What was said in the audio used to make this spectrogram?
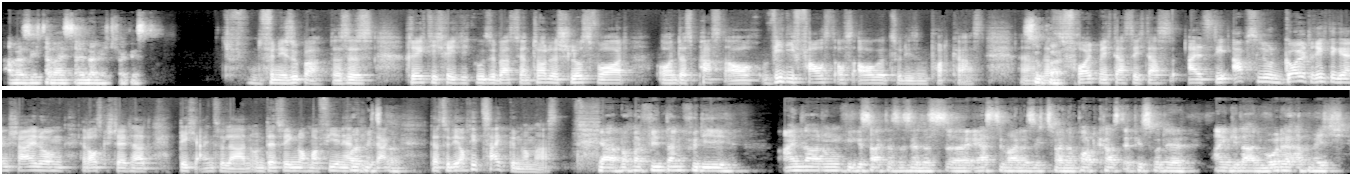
aber sich dabei selber nicht vergisst. Finde ich super. Das ist richtig, richtig gut, Sebastian. Tolles Schlusswort und das passt auch wie die Faust aufs Auge zu diesem Podcast. Ähm, super. Das freut mich, dass sich das als die absolut goldrichtige Entscheidung herausgestellt hat, dich einzuladen. Und deswegen nochmal vielen herzlichen Dank, sehr. dass du dir auch die Zeit genommen hast. Ja, nochmal vielen Dank für die Einladung. Wie gesagt, das ist ja das äh, erste Mal, dass ich zu einer Podcast-Episode eingeladen wurde. Hat mich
